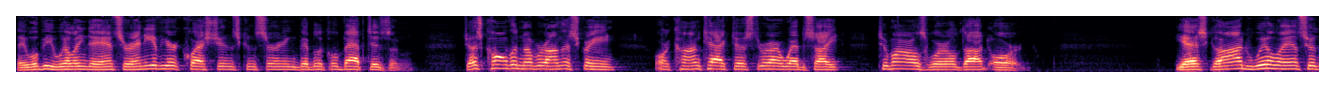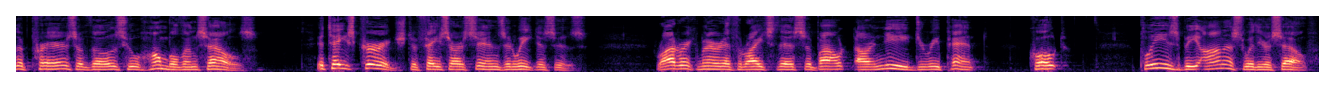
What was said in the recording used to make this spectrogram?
They will be willing to answer any of your questions concerning biblical baptism. Just call the number on the screen or contact us through our website, tomorrowsworld.org. Yes, God will answer the prayers of those who humble themselves. It takes courage to face our sins and weaknesses. Roderick Meredith writes this about our need to repent. Quote, Please be honest with yourself.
